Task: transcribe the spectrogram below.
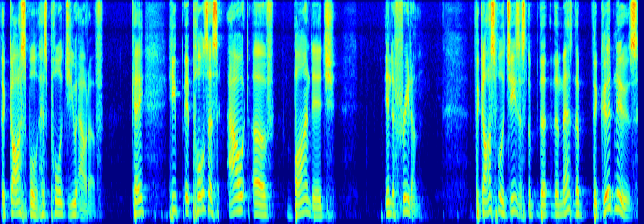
the gospel has pulled you out of. Okay, he it pulls us out of bondage into freedom. The gospel of Jesus, the, the, the, the, the good news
